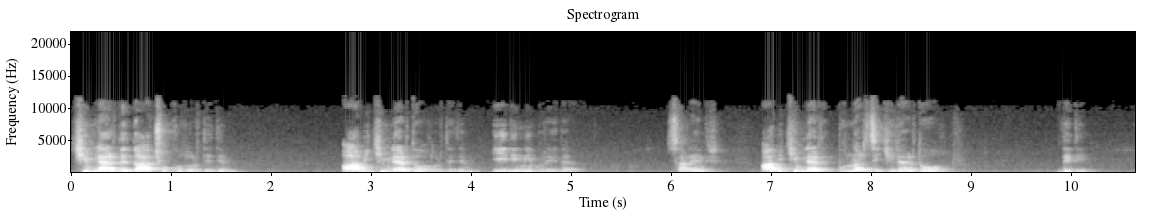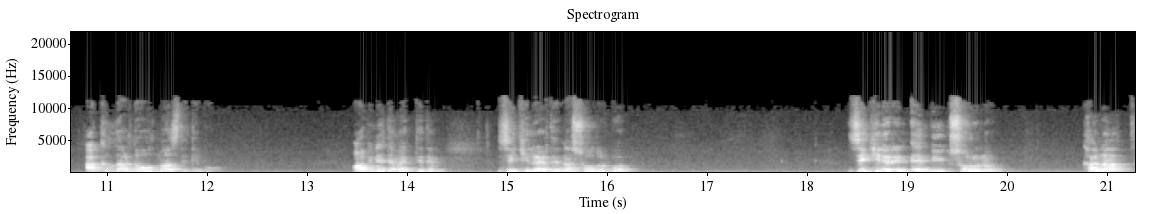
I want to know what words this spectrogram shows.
Kimlerde daha çok olur dedim. Abi kimlerde olur dedim. İyi dinleyin burayı da. Sarayındır. Abi kimlerde? Bunlar zekilerde olur. Dedi. Akıllarda olmaz dedi bu. Abi ne demek dedim. Zekilerde nasıl olur bu? Zekilerin en büyük sorunu kanaat,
